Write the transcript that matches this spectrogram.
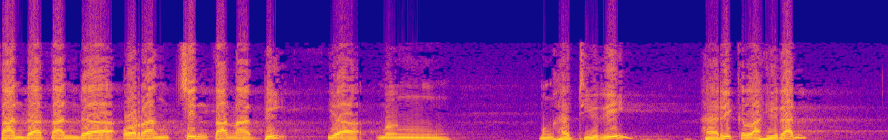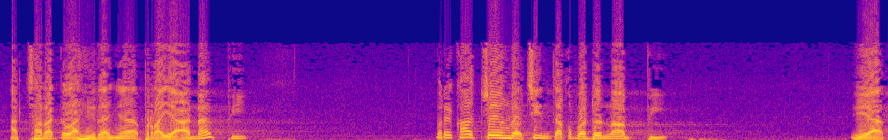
tanda-tanda orang cinta Nabi ya meng, menghadiri hari kelahiran acara kelahirannya perayaan Nabi Mereka aja yang tidak cinta kepada Nabi. Lihat.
